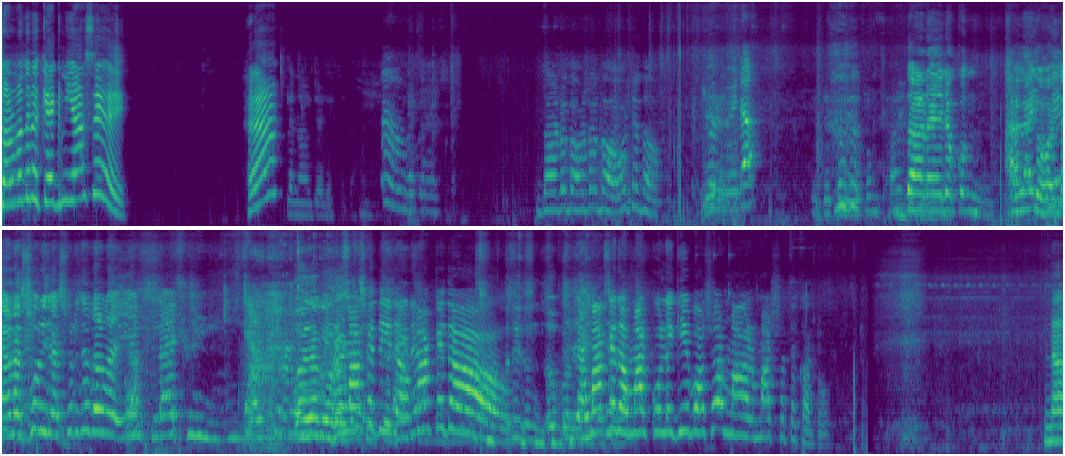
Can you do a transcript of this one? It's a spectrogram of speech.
জন্মদিনের কেক নিয়ে আসে? হ্যাঁ দাঁড়া এরকম থাকতে দাঁড়া সরে যা সরে যা দাঁড়া এই ওই দেখো, মাকে দিয়ে দাও মাকে দাও। মাকে দাও মার কোলে গিয়ে বসো আর মার মার সাথে কাটো। না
